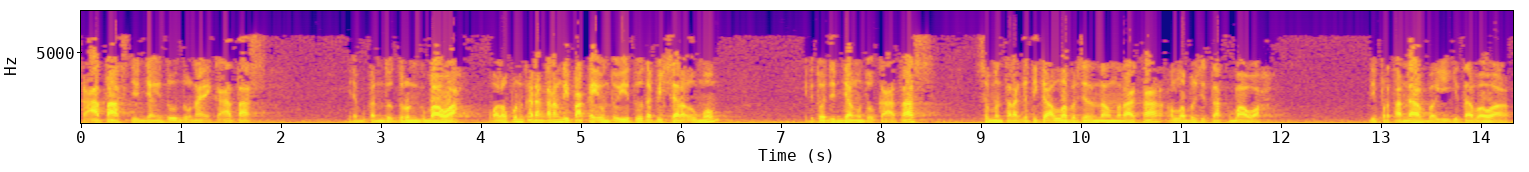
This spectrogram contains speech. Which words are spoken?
ke atas. Jenjang itu untuk naik ke atas. Ya, bukan untuk turun ke bawah. Walaupun kadang-kadang dipakai untuk itu, tapi secara umum itu jenjang untuk ke atas. Sementara ketika Allah bercerita tentang neraka, Allah bercerita ke bawah. Di pertanda bagi kita bahwa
